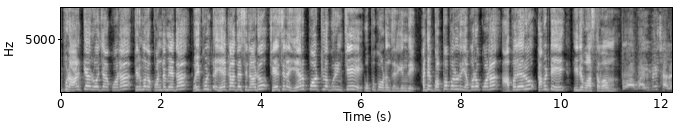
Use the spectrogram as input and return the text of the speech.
ఇప్పుడు ఆర్కే రోజా కూడా తిరుమల కొండ మీద వైకుంఠ ఏకాదశి నాడు చేసిన ఏర్పాట్ల గురించి ఒప్పుకోవడం జరిగింది. అంటే గొప్ప పనులు ఎవరో కూడా ఆపలేరు కాబట్టి ఇది వాస్తవం. వైబే చాలా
